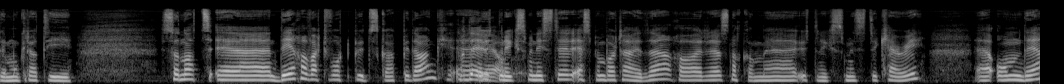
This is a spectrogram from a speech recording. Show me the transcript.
demokrati. Sånn at eh, Det har vært vårt budskap i dag. Eh, utenriksminister Espen Barth Eide har snakka med utenriksminister Kerry eh, om det.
